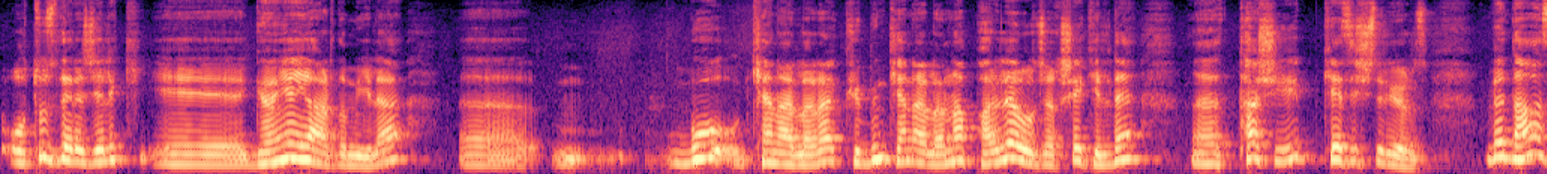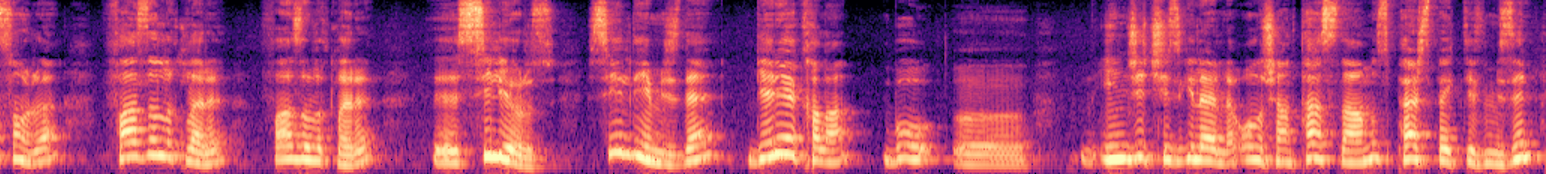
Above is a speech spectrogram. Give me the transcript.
30 derecelik e, gönye yardımıyla e, bu kenarlara, kübün kenarlarına paralel olacak şekilde e, taşıyıp kesiştiriyoruz. Ve daha sonra fazlalıkları fazlalıkları e, siliyoruz. Sildiğimizde geriye kalan bu e, ince çizgilerle oluşan taslağımız perspektifimizin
